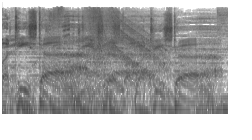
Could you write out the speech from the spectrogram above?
Batista. Batista. DJ,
